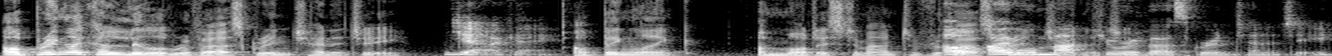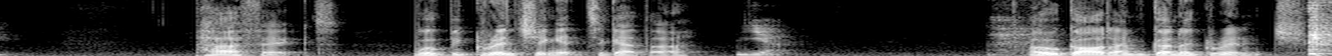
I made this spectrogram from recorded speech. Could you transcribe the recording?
I'll bring like a little reverse Grinch energy. Yeah, okay. I'll bring like a modest amount of Oh, reverse I will Grinch match energy. your reverse Grinch energy. Perfect. We'll be Grinching it together. Yeah. Oh god, I'm gonna Grinch.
